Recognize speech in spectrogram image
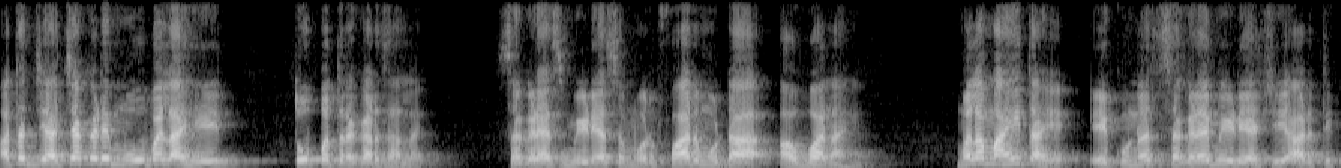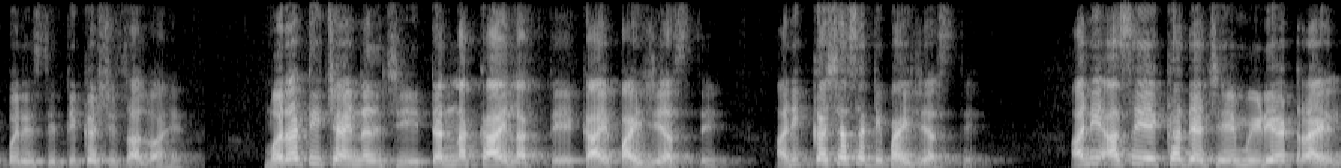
आता ज्याच्याकडे मोबाईल आहे तो पत्रकार झाला आहे सगळ्याच मीडियासमोर फार मोठा आव्हान आहे. मला माहीत आहे एकूणच सगळ्या मीडियाची आर्थिक परिस्थिती कशी चालू आहे? मराठी चॅनलची त्यांना काय लागते काय पाहिजे असते? आणि कशासाठी पाहिजे असते? आणि असे एखाद्याचे मीडिया ट्रायल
